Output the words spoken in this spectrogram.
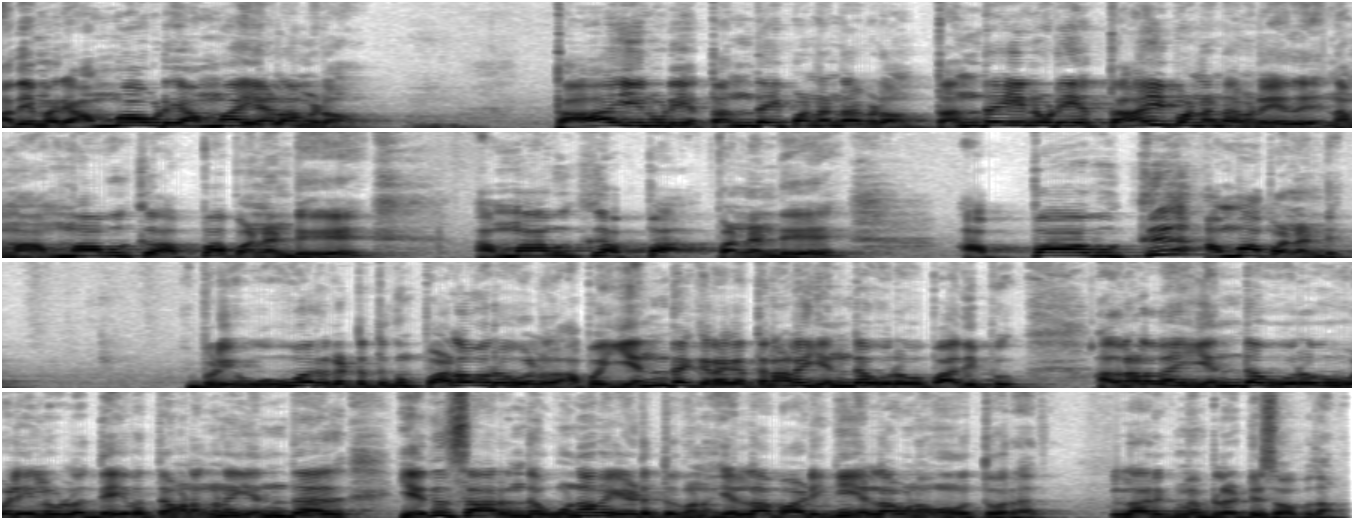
அதே மாதிரி அம்மாவுடைய அம்மா ஏழாம் இடம். தாயினுடைய தந்தை பன்னெண்டாம் இடம். தந்தையினுடைய தாய் பன்னெண்டாம் இடம். எது? நம்ம அம்மாவுக்கு அப்பா பன்னெண்டு அம்மாவுக்கு அப்பா பன்னெண்டு அப்பாவுக்கு அம்மா பன்னெண்டு. இப்படி ஒவ்வொரு கட்டத்துக்கும் பல உறவுகள் அப்போ எந்த கிரகத்தினால எந்த உறவு பாதிப்பு? அதனால தான் எந்த உறவு வழியில் உள்ள தெய்வத்தை வணங்கணும் எந்த எது சார்ந்த உணவை எடுத்துக்கணும்? எல்லா பாடிக்கும் எல்லா உணவும் ஒத்து வராது. எல்லாருக்குமே பிளட்டு சோப்பு தான்.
